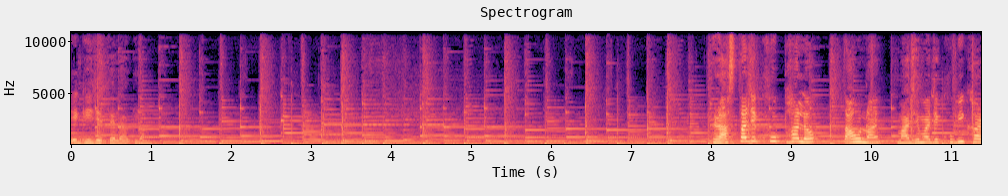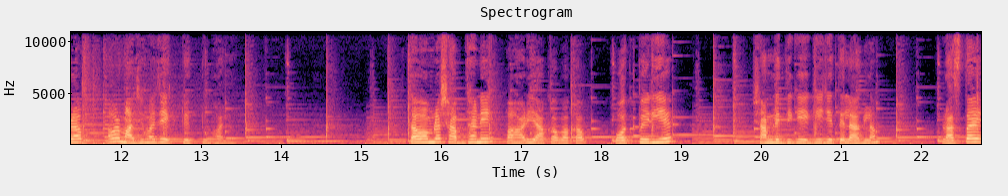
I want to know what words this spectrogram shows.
এগিয়ে যেতে লাগলাম। রাস্তা যে খুব ভালো, তাও নয়, মাঝে মাঝে খুবই খারাপ, আবার মাঝে মাঝে একটু একটু ভালো। তাও আমরা সাবধানে পাহাড়ি আঁকা বাঁকা পথ পেরিয়ে সামনের দিকে এগিয়ে যেতে লাগলাম। রাস্তায়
